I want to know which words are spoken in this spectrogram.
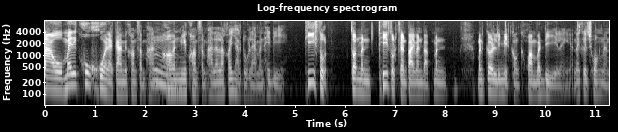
เราไม่ได้คู่ควรกับการมีความสัมพันธ์อืมพอมันมีความสัมพันธ์แล้วเราก็อยากดูแลมันให้ดี ที่สุดจนมันที่สุดเกินไปมันแบบมัน มันเกินลิมิตของความว่าดีอะไรอย่างเงี้ยนั่นคือช่วงนั้น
